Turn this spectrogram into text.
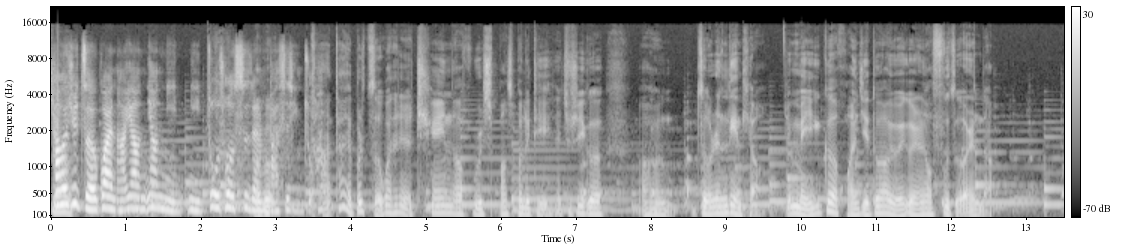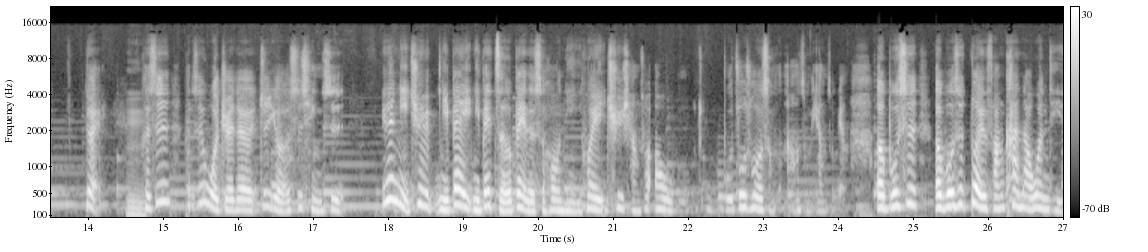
他会去责怪，然后要要你你做错事的人把事情做好。他他也不是责怪，他是 chain of responsibility，就是一个嗯、呃、责任链条，就每一个环节都要有一个人要负责任的。对，嗯。可是可是我觉得，就有的事情是，因为你去你被你被责备的时候，你会去想说，哦，我，我做错了什么，然后怎么样怎么样，而不是而不是对方看到问题。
